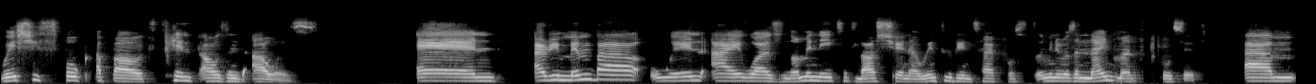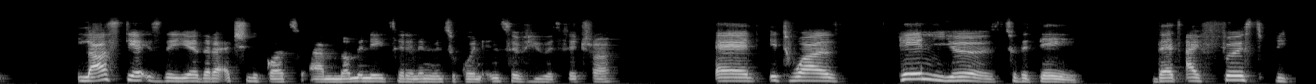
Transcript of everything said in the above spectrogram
where she spoke about 10,000 hours. And I remember when I was nominated last year and I went through the entire process. I mean, it was a nine month process. Um, last year is the year that I actually got um, nominated and then went to go and interview, etc. And it was 10 years to the day that I first be-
